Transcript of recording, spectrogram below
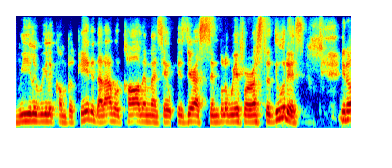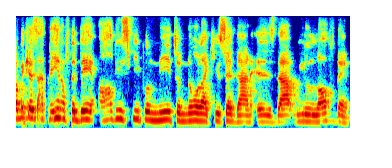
really really complicated that i will call them and say is there a simpler way for us to do this you know because at the end of the day all these people need to know like you said dan is that we love them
